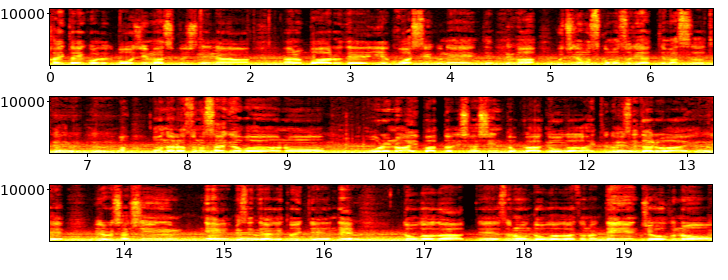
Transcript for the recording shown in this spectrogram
解体工で防塵マスクしてな、あのバールで家壊していくねって「あうちの息子もそれやってます」とか言って、あほんならその作業はあの、俺の iPad に写真とか動画が入ってるから見せたるわ言って、いろいろ写真ね見せてあげといて、で、動画があってその動画がその田園調布の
